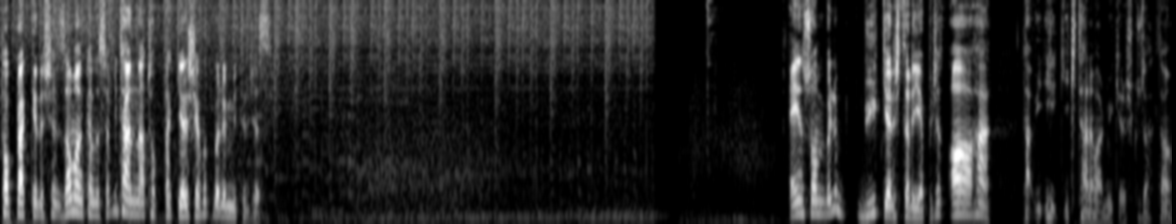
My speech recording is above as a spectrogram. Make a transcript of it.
Toprak yarışı. Zaman kalırsa bir tane daha toprak yarışı yapıp bölümü bitireceğiz. En son bölüm büyük yarışları yapacağız. Aa ha. Tamam iki, iki tane var büyük yarış. Güzel. Tamam.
